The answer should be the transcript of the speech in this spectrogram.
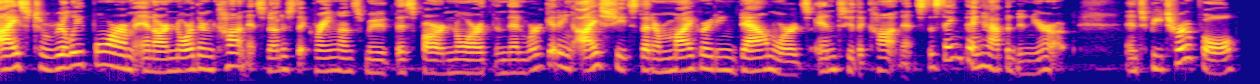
ice to really form in our northern continents. Notice that Greenland's moved this far north, and then we're getting ice sheets that are migrating downwards into the continents. The same thing happened in Europe. And to be truthful,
